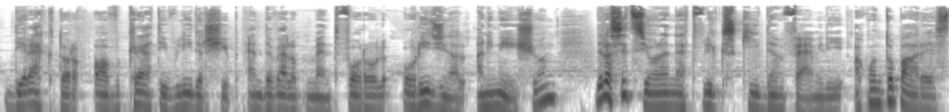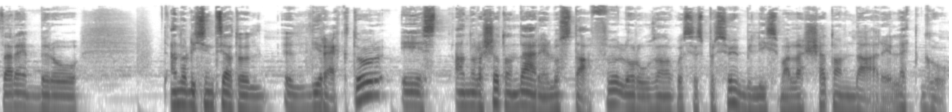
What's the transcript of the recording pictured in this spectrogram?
Director of Creative Leadership and Development for Original Animation, della sezione Netflix Kid and Family. A quanto pare starebbero hanno licenziato il, il, director e hanno lasciato andare lo staff, loro usano questa espressione bellissima, lasciato andare, let go.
